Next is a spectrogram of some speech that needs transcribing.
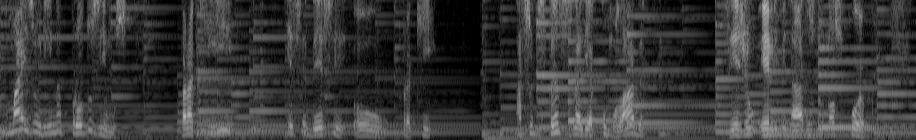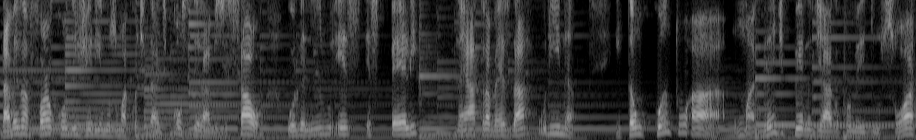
mais urina produzimos, para que excedesse ou para que as substâncias ali acumuladas sejam eliminadas do nosso corpo. Da mesma forma, quando ingerimos uma quantidade considerável de sal, o organismo expele né, através da urina. Então, quanto a uma grande perda de água por meio do suor,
